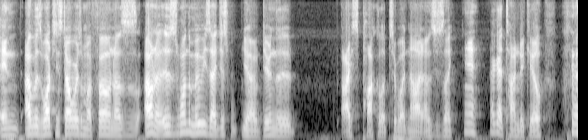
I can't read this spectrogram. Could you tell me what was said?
And I was watching Star Wars on my phone. I was, I don't know. It was one of the movies I just, you know, during the ice apocalypse or whatnot. I was just like, yeah, I got time to kill. I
